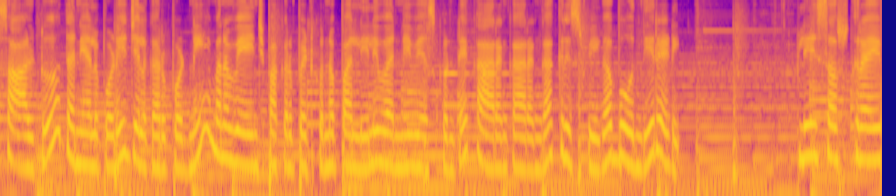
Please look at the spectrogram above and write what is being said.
సాల్ట్ ధనియాల పొడి జీలకర్ర పొడిని మనం వేయించి పక్కన పెట్టుకున్న పల్లీలు ఇవన్నీ వేసుకుంటే కారం కారంగా క్రిస్పీగా బూందీ రెడీ. ప్లీజ్ సబ్స్క్రైబ్.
